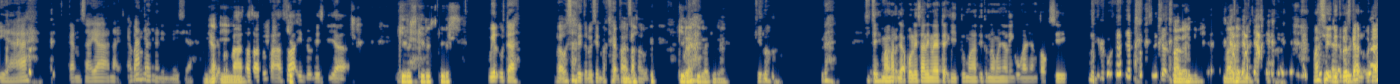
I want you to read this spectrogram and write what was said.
Iya. Kan saya anak bangga dengan Indonesia. Ya, Ya, i. bahasa satu bahasa Indonesia. Skills, skills, skills. Will udah nggak usah diterusin pakai bahasa kau. Gila, gila, gila. Kilo. Udah. eh Jijik Mamat banget. nggak boleh saling ledek gitu, Mat. Itu namanya lingkungan yang toksik. Balik ini. Balik ini. Masih Eh, diteruskan. Udah.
